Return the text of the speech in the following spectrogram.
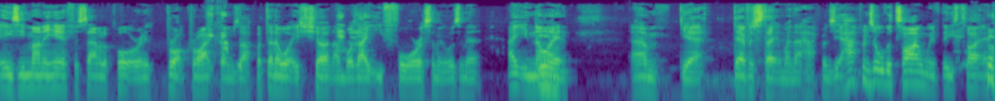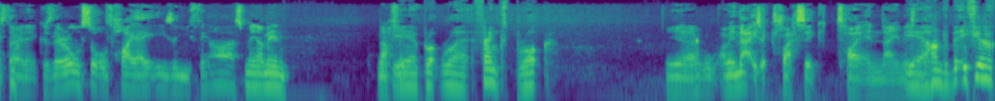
easy money here for Sam LaPorta, and it, Brock Wright comes up. I don't know what his shirt number was, eighty four or something, wasn't it? Eighty nine. Yeah. Um, yeah, devastating when that happens. It happens all the time with these tight ends, don't it? Because they're all sort of high 80s, and you think, oh, that's me, I'm in. Nothing. Yeah, Brock Wright. Thanks, Brock. Yeah, I mean, that is a classic tight end name, yeah, 100. But if you're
